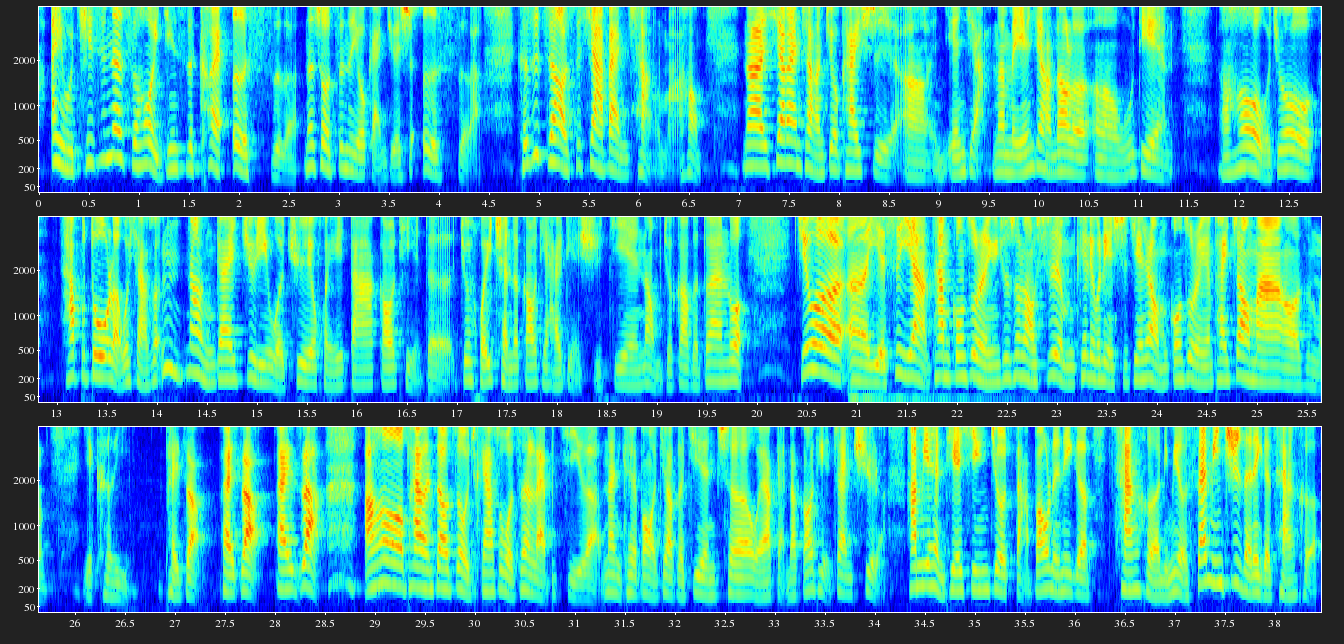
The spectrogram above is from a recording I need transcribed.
哎呦，其实那时候已经是快饿死了，那时候真的有感觉是饿死了。可是只好是下半场了嘛，哈。那下半场就开始啊、演讲，那么演讲到了呃五点，然后我就。差不多了，我想说，嗯，那我应该距离我去回搭高铁的，就回程的高铁还有点时间，那我们就告个段落。结果，呃，也是一样，他们工作人员就说：“老师，我们可以留点时间让我们工作人员拍照吗？”哦，怎么也可以拍照，拍照，拍照。然后拍完照之后，我就跟他说：“我真的来不及了，那你可以帮我叫个计程车，我要赶到高铁站去了。”他们也很贴心，就打包了那个餐盒，里面有三明治的那个餐盒。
